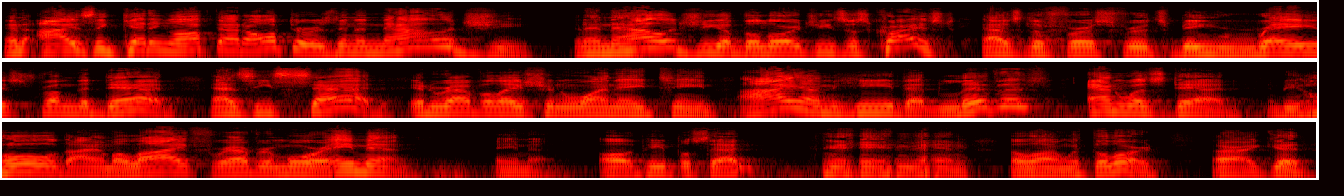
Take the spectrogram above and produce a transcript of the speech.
And Isaac getting off that altar is an analogy, an analogy of the Lord Jesus Christ as the first fruits being raised from the dead. As he said in Revelation 1:18, I am he that liveth and was dead, and behold, I am alive forevermore. Amen. Amen. All the people said, Amen, along with the Lord. All right, good.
